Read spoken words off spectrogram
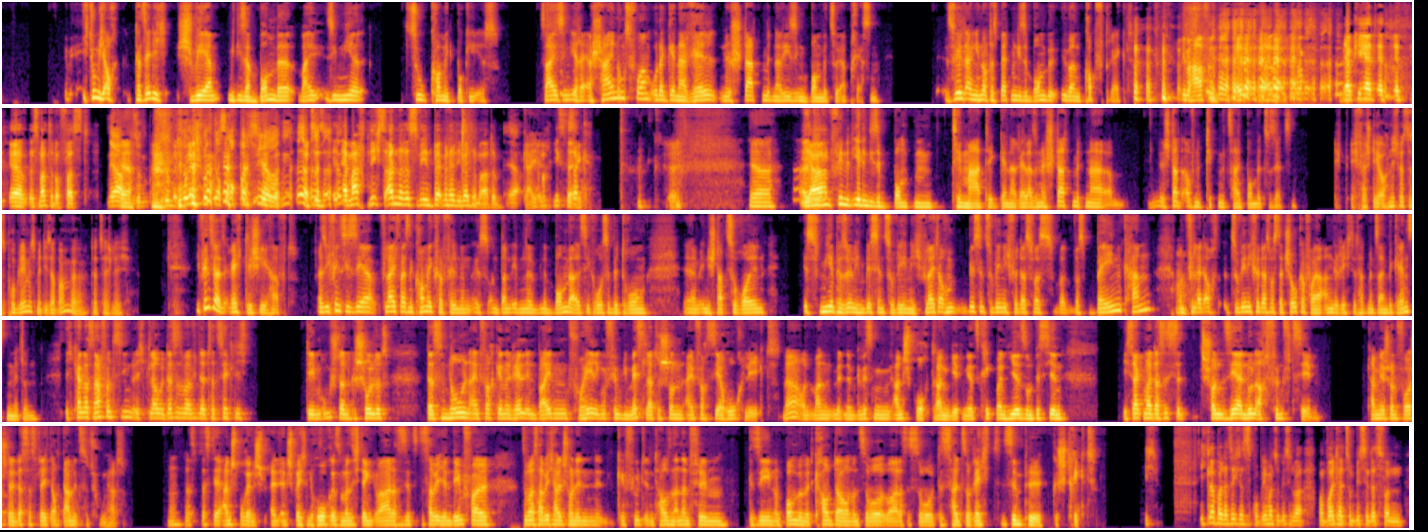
ich tue mich auch tatsächlich schwer mit dieser Bombe, weil sie mir zu comicbooky ist. Sei es in ihrer Erscheinungsform oder generell eine Stadt mit einer riesigen Bombe zu erpressen. Es fehlt eigentlich noch, dass Batman diese Bombe über den Kopf trägt. Im Hafen. ja, okay, er, er, er, er, das macht er doch fast. Ja, Ja. sym- symbolisch wird das auch passieren. Also er macht nichts anderes wie in Batman hält die Welt im Atem. ja. Geil. macht Easter Egg. Ja. Also Ja. Wie findet ihr denn diese Bombenthematik generell? Also eine Stadt mit einer, eine Stadt auf eine tickende Zeitbombe zu setzen. Ich, ich verstehe auch nicht, was das Problem ist mit dieser Bombe, tatsächlich. Ich finde sie halt recht klischeehaft. Also ich finde sie sehr, vielleicht weil es eine Comic-Verfilmung ist und dann eben eine, eine Bombe als die große Bedrohung ähm, in die Stadt zu rollen, ist mir persönlich ein bisschen zu wenig. Vielleicht auch ein bisschen zu wenig für das, was, was Bane kann und Hm. vielleicht auch zu wenig für das, was der Joker vorher angerichtet hat mit seinen begrenzten Mitteln. Ich kann das nachvollziehen. Ich glaube, das ist aber wieder tatsächlich dem Umstand geschuldet, dass Nolan einfach generell in beiden vorherigen Filmen die Messlatte schon einfach sehr hoch legt, ne? Und man mit einem gewissen Anspruch dran geht. Und jetzt kriegt man hier so ein bisschen, ich sag mal, das ist schon sehr 0815. Kann mir schon vorstellen, dass das vielleicht auch damit zu tun hat. Ne? Dass, dass der Anspruch ents entsprechend hoch ist und man sich denkt, ah, das ist jetzt, das habe ich in dem Fall, sowas habe ich halt schon in gefühlt in tausend anderen Filmen gesehen und Bombe mit Countdown und so, war das ist so, das ist halt so recht simpel gestrickt. Ich, ich glaube halt tatsächlich, dass das Problem halt so ein bisschen war, man wollte halt so ein bisschen das von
